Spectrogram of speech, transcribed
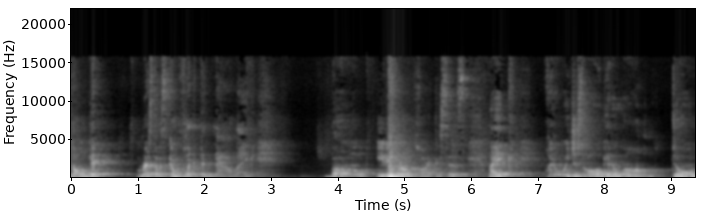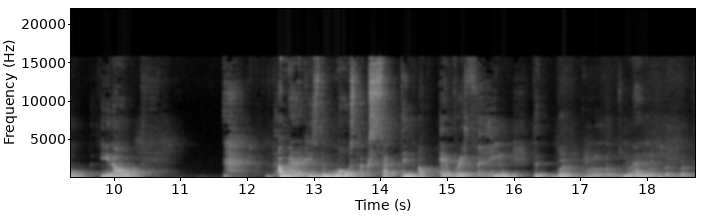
don't get rest of us conflicted now, like, boom, eating your own carcasses. Like, why don't we just all get along? Don't, you know, America is the most accepting of everything. The, but hold on, but, Men- but, but, but but,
